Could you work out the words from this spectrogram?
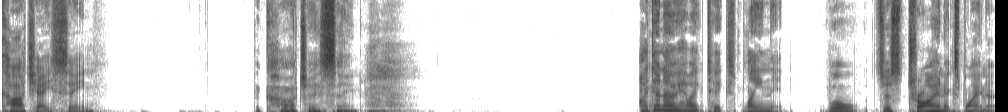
car chase scene. The car chase scene. I don't know how to explain it. Well, just try and explain it.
